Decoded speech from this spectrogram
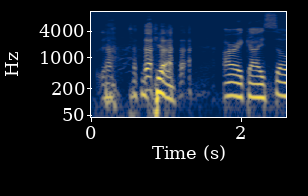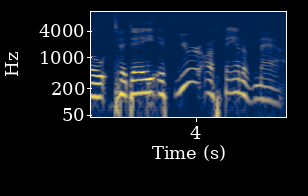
Just kidding. All right, guys. So today, if you're a fan of Matt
